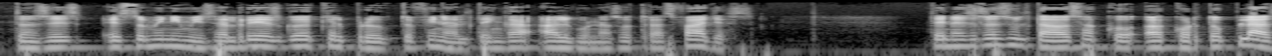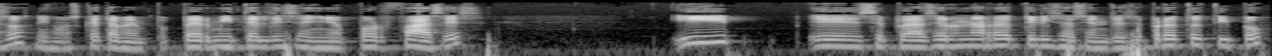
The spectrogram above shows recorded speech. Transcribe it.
Entonces, esto minimiza el riesgo de que el producto final tenga algunas otras fallas. Tenés resultados a, corto plazo, digamos que también permite el diseño por fases y eh, se puede hacer una reutilización de ese prototipo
